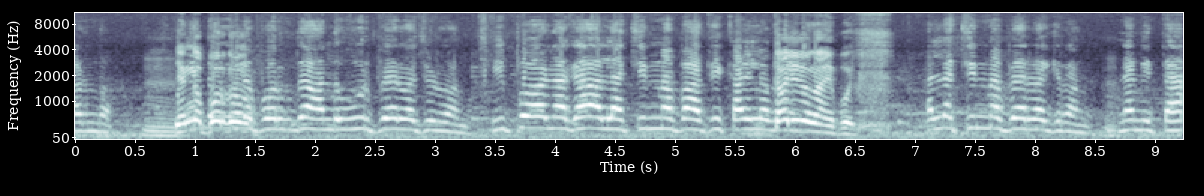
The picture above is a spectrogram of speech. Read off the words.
கடந்தோம். எங்க போறோம் பொறுக்குது அந்த ஊர் பேர் வச்சுடுவாங்க. இப்போனாக்கா எல்லாம் சின்ன பார்த்து கையில காலையில் வாங்கி போய். எல்லாம் சின்ன பேர் வைக்கிறாங்க. நமிதா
